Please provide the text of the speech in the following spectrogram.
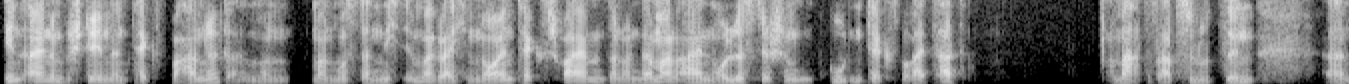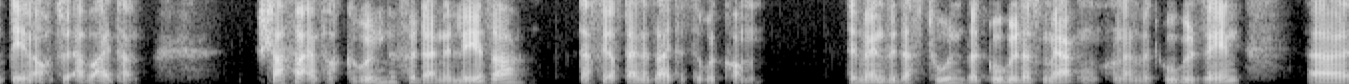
in einem bestehenden Text behandelt. Also man, man muss dann nicht immer gleich einen neuen Text schreiben, sondern wenn man einen holistischen, guten Text bereits hat, macht es absolut Sinn, äh, den auch zu erweitern. Schaffe einfach Gründe für deine Leser, dass sie auf deine Seite zurückkommen. Denn wenn sie das tun, wird Google das merken und dann wird Google sehen, äh,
